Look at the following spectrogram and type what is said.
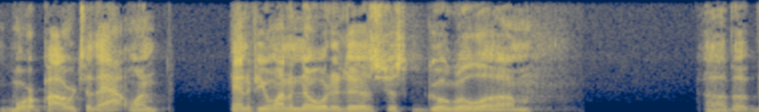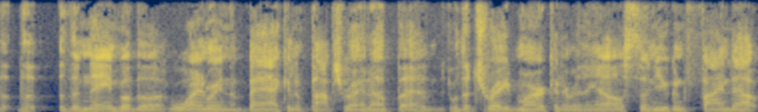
more power to that one. And if you want to know what it is, just Google um, uh, the, the the name of the winery in the back, and it pops right up uh, with a trademark and everything else. Then you can find out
